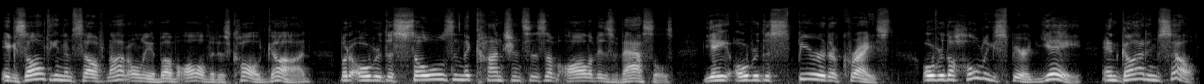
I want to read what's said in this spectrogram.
exalting himself not only above all that is called God, but over the souls and the consciences of all of his vassals, yea, over the Spirit of Christ, over the Holy Spirit, yea, and God himself,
